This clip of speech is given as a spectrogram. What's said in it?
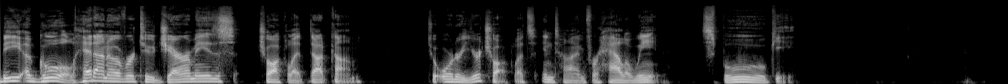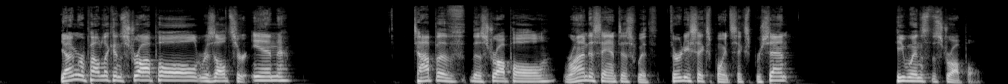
be a ghoul. Head on over to jeremy'schocolate.com to order your chocolates in time for Halloween. Spooky. Young Republican straw poll results are in. Top of the straw poll, Ron DeSantis with 36.6%. He wins the straw poll.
